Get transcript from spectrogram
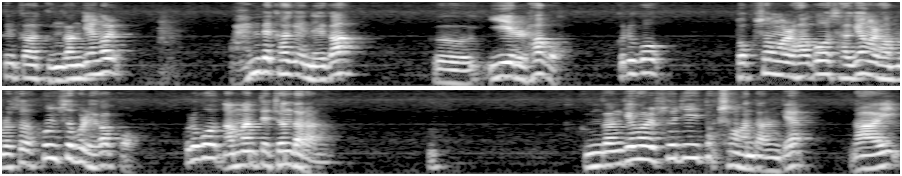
그러니까 금강경을 완벽하게 내가 그 이해를 하고 그리고 독송을 하고 사경을 함으로써 훈습을 해갖고 그리고 남한테 전달하는 어? 금강경을 수지 독송한다는 게 나의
